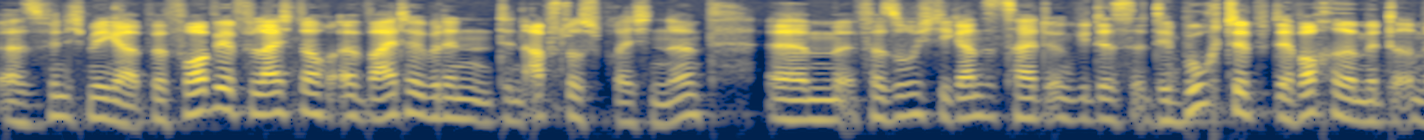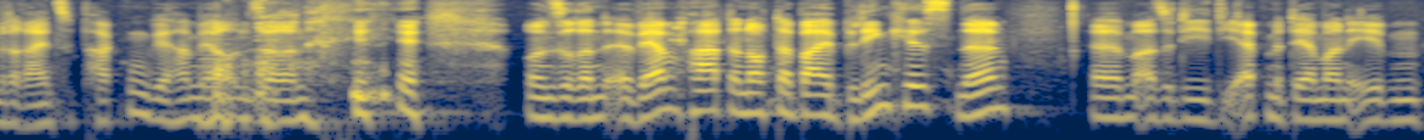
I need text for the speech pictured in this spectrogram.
also finde ich mega. Bevor wir vielleicht noch äh, weiter über den, den Abschluss sprechen, ne, ähm, versuche ich die ganze Zeit irgendwie das, den Buchtipp der Woche mit, mit reinzupacken. Wir haben ja unseren, unseren äh, Werbepartner noch dabei, Blinkist, ne? Ähm, also die, die App, mit der man eben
